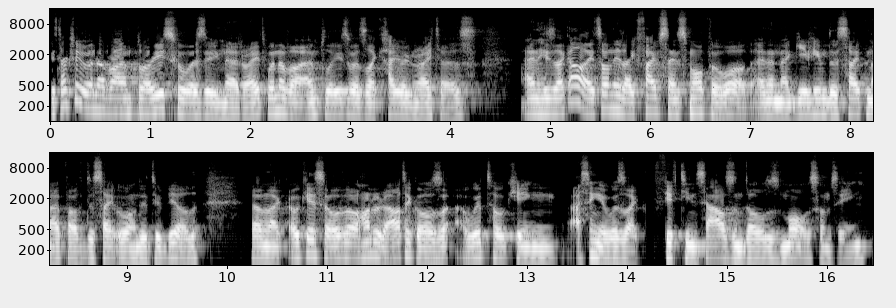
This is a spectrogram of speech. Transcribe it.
it's actually one of our employees who was doing that, right? One of our employees was like hiring writers. And he's like, oh, it's only like five cents more per word. And then I give him the sitemap of the site we wanted to build. I'm like, okay, so over 100 articles, we're talking, I think it was like $15,000 more or something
